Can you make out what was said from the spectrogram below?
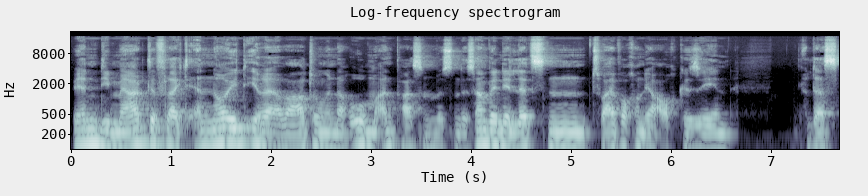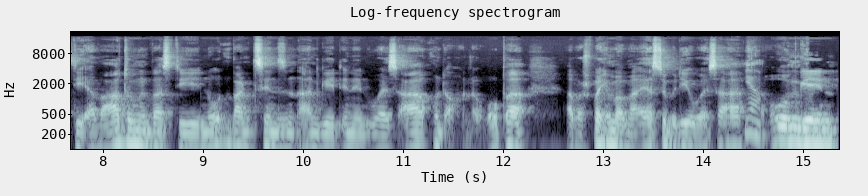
werden die Märkte vielleicht erneut ihre Erwartungen nach oben anpassen müssen. Das haben wir in den letzten zwei Wochen ja auch gesehen, dass die Erwartungen, was die Notenbankzinsen angeht in den USA und auch in Europa, aber sprechen wir mal erst über die USA, ja. nach oben gehen.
